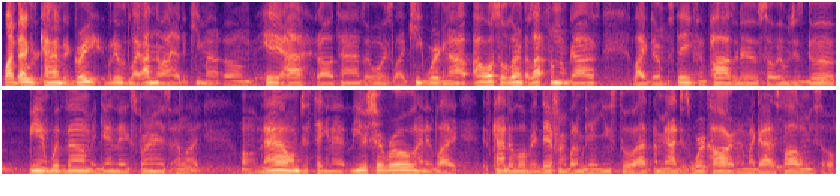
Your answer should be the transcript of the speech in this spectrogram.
Linebacker. It was kind of great, but it was like I know I had to keep my um, head high at all times and always like keep working. I, I also learned a lot from them guys. like their mistakes and positives. So it was just good being with them and getting the experience. And like um, now I'm just taking that leadership role, and it's like it's kind of a little bit different, but I'm getting used to it. I, I mean, I just work hard, and my guys follow me. So.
